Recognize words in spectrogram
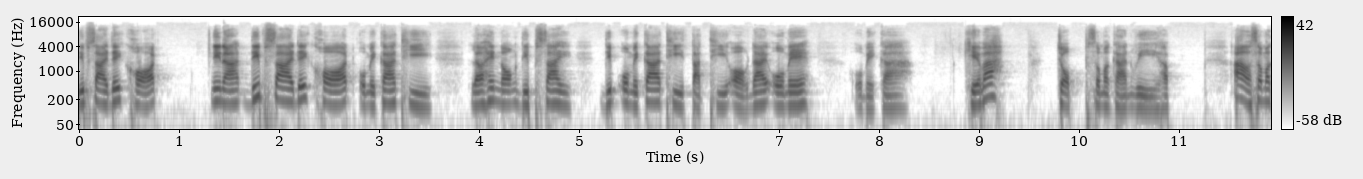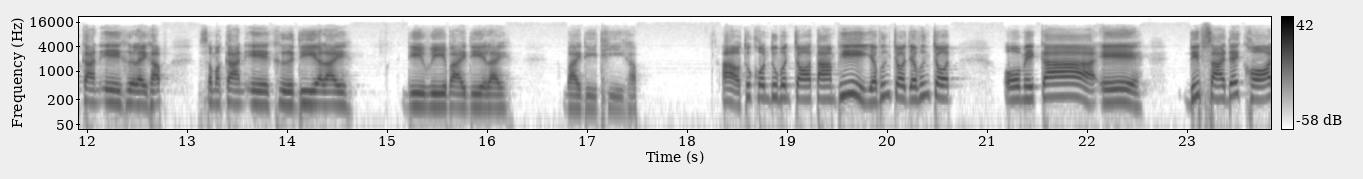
ดิฟไซน์ได้คอสนี่นะดิฟไซน์ได้คอสโอเมก้าทีแล้วให้น้องดิฟไซน์ดิฟโอเมก้าทีตัดทีออกได้โอเมโอเมก้า เขียนปะจบสมการ v ครับอ้าวสมการ a คืออะไรครับ สมการ a คือ d อะไร dv by d อะไร by dt ครับอ้าวทุกคนดูบนจอตามพี่ อย่าเพิ่งจดอย่าเพิ่งจดโอเมก้า a ดิฟไซน์ได้คอส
